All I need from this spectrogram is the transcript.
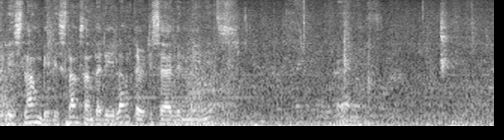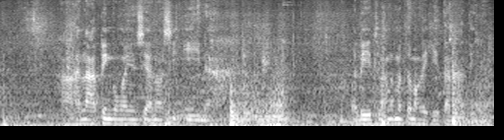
bilis lang bilis lang. Sandali lang 37 minutes. Ayan. hahanapin ko ngayon si ano si Ina. Maliit lang naman to makikita natin yun.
